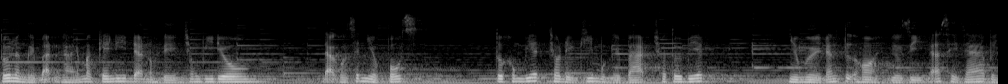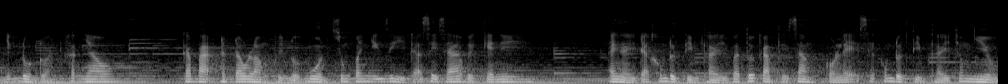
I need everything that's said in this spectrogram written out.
Tôi là người bạn gái mà Kenny đã nói đến trong video. Đã có rất nhiều post. Tôi không biết cho đến khi một người bạn cho tôi biết. Nhiều người đang tự hỏi điều gì đã xảy ra với những đồn đoán khác nhau. Các bạn đang đau lòng về nỗi buồn xung quanh những gì đã xảy ra với Kenny. Anh ấy đã không được tìm thấy và tôi cảm thấy rằng có lẽ sẽ không được tìm thấy trong nhiều,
